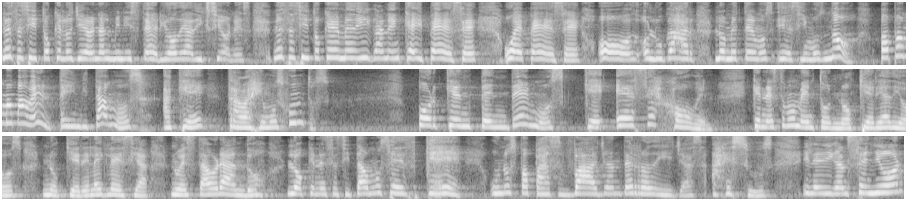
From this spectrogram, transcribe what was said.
Necesito que lo lleven al ministerio de adicciones. Necesito que me digan en qué IPS o EPS o, o, lugar lo metemos y decimos, no, papá, mamá, ven, te invitamos a que trabajemos juntos porque entendemos que ese joven que en este momento no quiere a Dios, no quiere la iglesia, no está orando, lo que necesitamos es que unos papás vayan de rodillas a Jesús y le digan, Señor,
